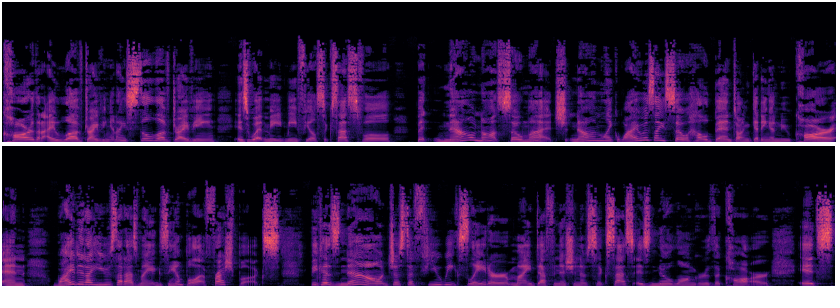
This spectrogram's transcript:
car that I love driving and I still love driving is what made me feel successful. But now not so much. Now I'm like, why was I so hell bent on getting a new car? And why did I use that as my example at FreshBooks? Because now, just a few weeks later, my definition of success is no longer the car. It's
